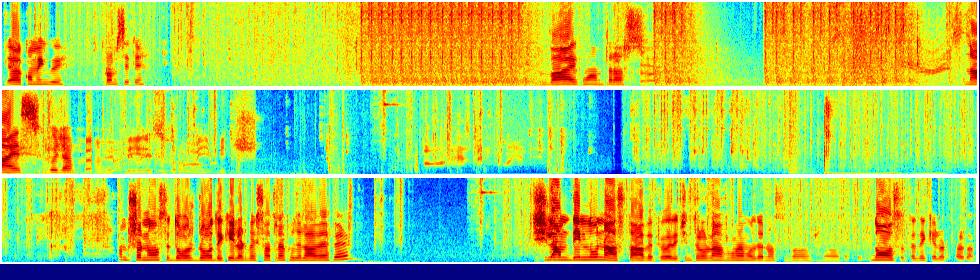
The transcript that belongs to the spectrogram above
They are coming with from city. Vai, cum am tras. Scar. Nice, good job. MVP is from me, bitch. Am și 922 de kill pe satracul de la AVP. Și l-am din luna asta AVP-ul, deci într-o lună am făcut mai mult de 922 de kill. 900 de kill pardon.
